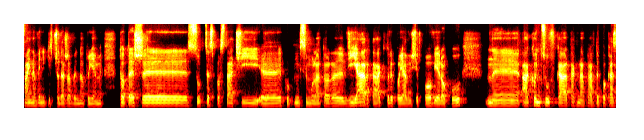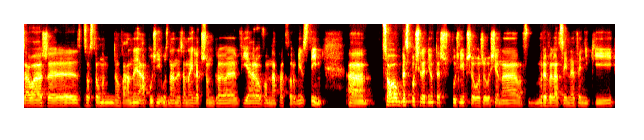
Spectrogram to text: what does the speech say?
fajne wyniki sprzedażowe notujemy. To też sukces postaci Cooking Simulator VR, tak, który pojawił się w połowie roku, a końcówka tak naprawdę pokazała, że został nominowany, a później uznany za najlepszą grę VR-ową na platformie Steam. Co bezpośrednio też później przełożyło się na rewelacyjne wyniki,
